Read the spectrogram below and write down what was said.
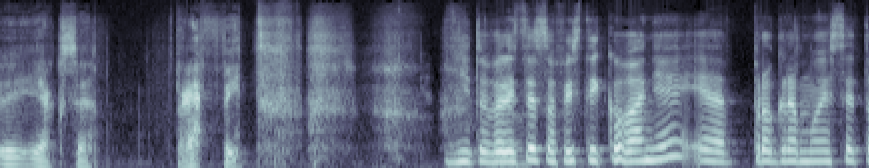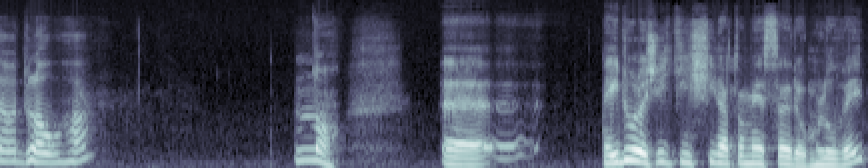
jak se trefit Zní to velice sofistikovaně. Programuje se to dlouho? No, eh, nejdůležitější na tom je se domluvit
